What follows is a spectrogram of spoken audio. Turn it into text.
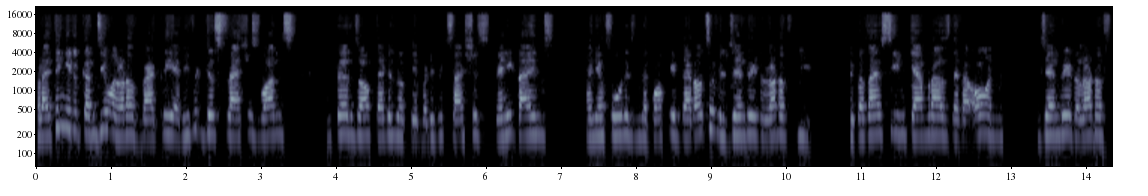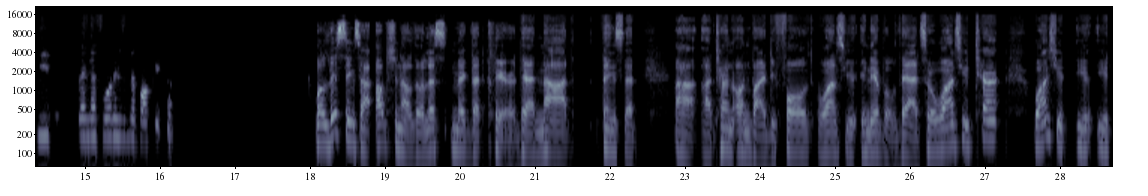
But I think it will consume a lot of battery, and if it just flashes once and turns off, that is okay. But if it flashes many times and your phone is in the pocket, that also will generate a lot of heat. Because I've seen cameras that are on generate a lot of heat when the phone is in the pocket. Well, these things are optional, though. Let's make that clear. They're not things that uh, are turned on by default once you enable that. So once you turn, once you you you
